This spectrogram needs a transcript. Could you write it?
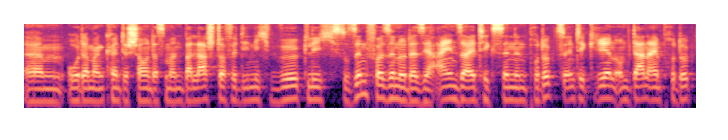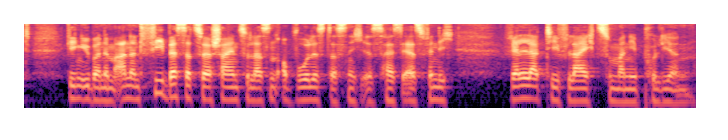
Ähm, oder man könnte schauen, dass man Ballaststoffe, die nicht wirklich so sinnvoll sind oder sehr einseitig sind, in ein Produkt zu integrieren, um dann ein Produkt gegenüber einem anderen viel besser zu erscheinen zu lassen, obwohl es das nicht ist. Heißt, er ist, finde ich, relativ leicht zu manipulieren.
